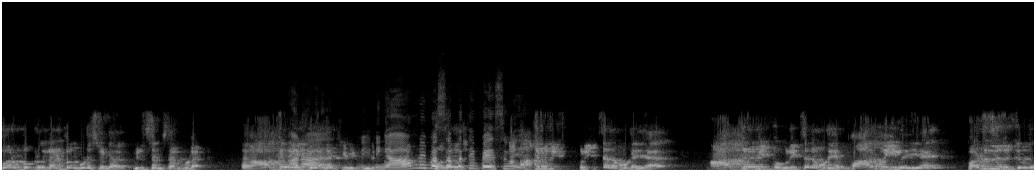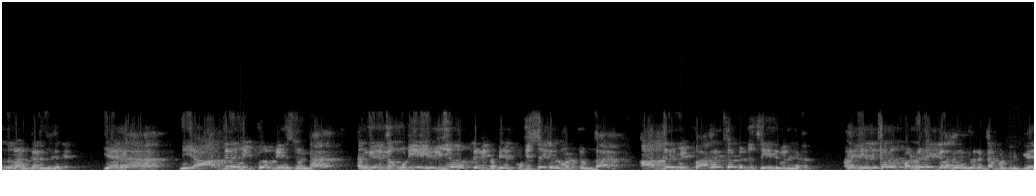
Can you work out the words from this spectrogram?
போற போக்குல நண்பர் கூட சொன்னார் வில்சன் சார் கூட. நீங்க ஆம்னி பத்தி பேசுவீங்க ஆக்கிரமிப்பு குறித்த நம்முடைய ஆக்கிரமிப்பு குறித்த நம்முடைய பார்வையிலேயே பழுது இருக்கிறது நான் கருதுகிறேன். ஏன்னா நீ ஆக்கிரமிப்பு அப்படின்னு சொன்னா அங்க இருக்கக்கூடிய எளிய மக்களினுடைய குடிசைகள் மட்டும்தான் ஆக்கிரமிப்பு அகற்றம் என்று செய்து வருகிறது. ஆனா எத்தனை பல்கலைக்கழகங்கள் கட்டப்பட்டிருக்கு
